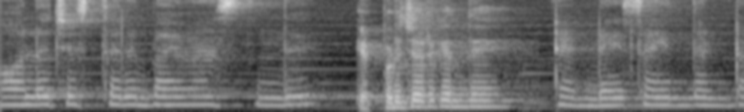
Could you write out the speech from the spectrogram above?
ఆలోచిస్తేనే భయం వేస్తుంది. ఎప్పుడు జరిగింది? టెన్ డేస్ అయిందంట.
